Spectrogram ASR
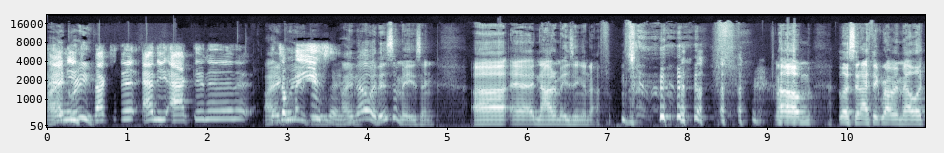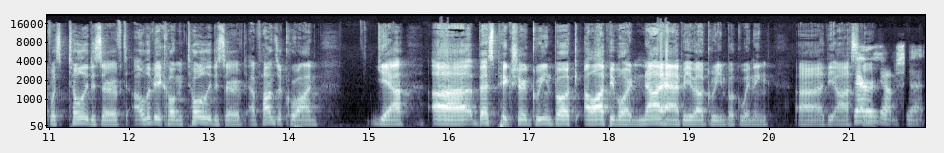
I and agree. he directed it, and he acted in it. I It's amazing. I know it is amazing. Uh, eh, not amazing enough. um, listen, I think Rami Malek was totally deserved. Olivia Colman totally deserved. Alfonso Cuarón, yeah. uh, Best Picture, Green Book. A lot of people are not happy about Green Book winning uh, the Oscar. Very upset.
